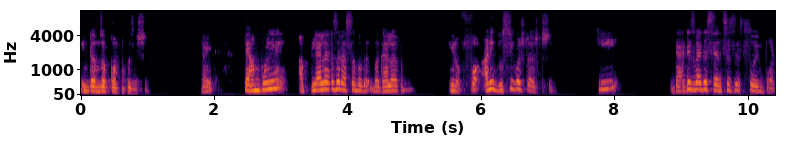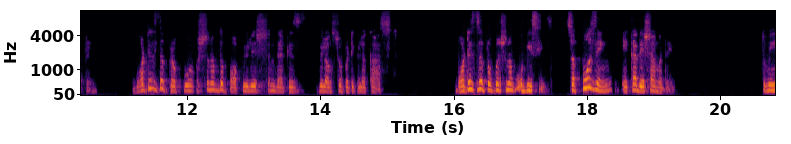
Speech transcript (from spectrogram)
in terms of composition right? त्यामुळे आपल्याला जर असं बघायला यु नो आणि दुसरी गोष्ट अशी की that is why the census is so important. What is the proportion of the population that is belongs to particular caste? What is the proportion of OBC supposing एका देशामध्ये तुम्ही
